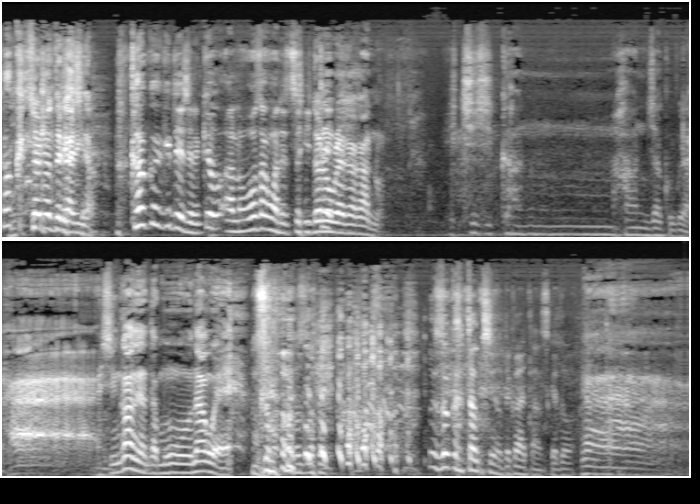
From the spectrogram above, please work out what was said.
各それ乗って帰ってきた各駅停車で今日あの大阪まで着いて。どのぐらいかかんの？1時間半弱ぐらい。はあ新幹線やったらもう名古屋や。そうそう。で そこからタクシー乗って帰ったんですけど。は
